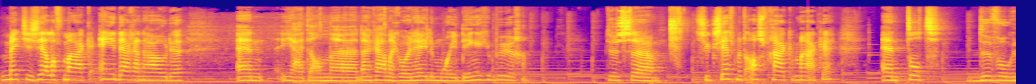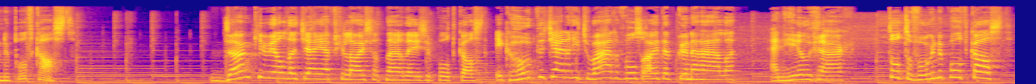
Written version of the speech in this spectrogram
met jezelf maken en je daaraan houden. En ja, dan, uh, dan gaan er gewoon hele mooie dingen gebeuren. Dus succes met afspraken maken. En tot de volgende podcast. Dankjewel dat jij hebt geluisterd naar deze podcast. Ik hoop dat jij er iets waardevols uit hebt kunnen halen. En heel graag tot de volgende podcast.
